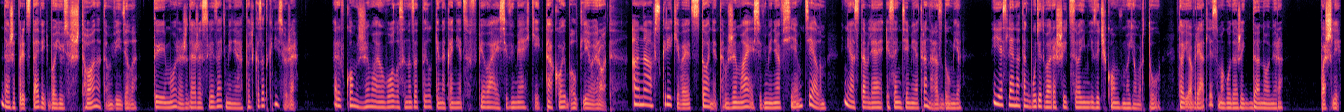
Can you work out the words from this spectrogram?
Даже представить боюсь, что она там видела. Ты можешь даже связать меня, только заткнись уже. Рывком сжимаю волосы на затылке, наконец впиваясь в мягкий, такой болтливый рот. Она вскрикивает, стонет, вжимаясь в меня всем телом, не оставляя и сантиметра на раздумье. Если она так будет ворошить своим язычком в моем рту, то я вряд ли смогу дожить до номера. Пошли.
